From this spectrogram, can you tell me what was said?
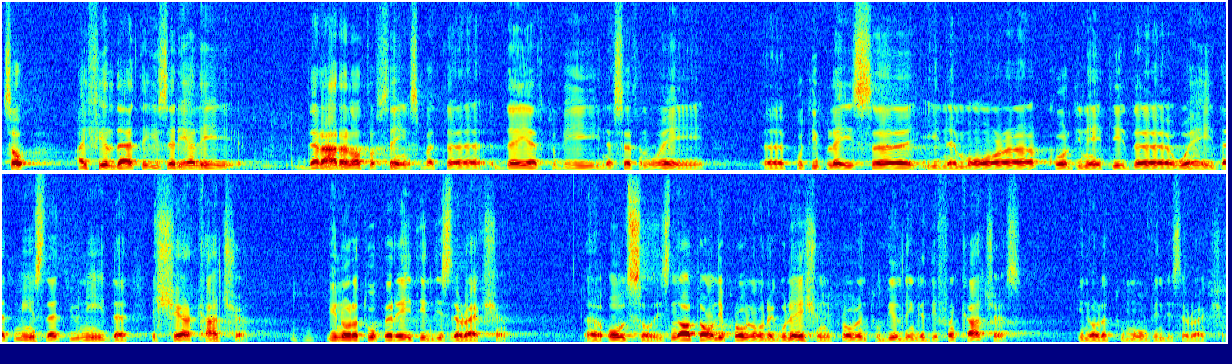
So I feel that is really, there are a lot of things, but uh, they have to be in a certain way uh, put in place uh, in a more uh, coordinated uh, way. That means that you need a shared culture in order to operate in this direction. Uh, also, it's not only a problem of regulation, it's a problem to building a different cultures in order to move in this direction.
